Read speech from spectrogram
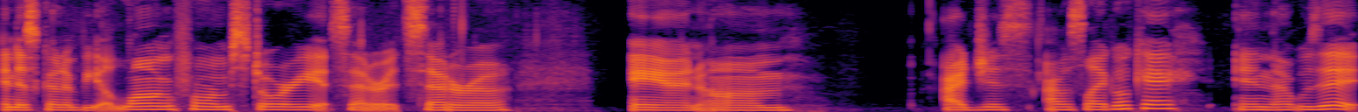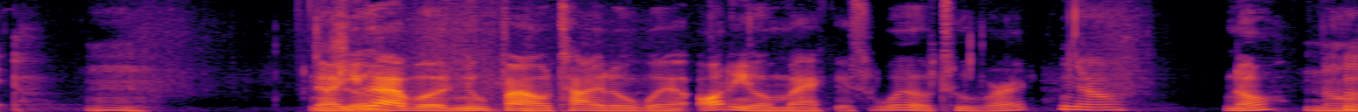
And it's going to be a long form story, et cetera, et cetera. And um, I just, I was like, okay. And that was it. Now you have a newfound title with Audiomack as well too, right? No. No, No,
